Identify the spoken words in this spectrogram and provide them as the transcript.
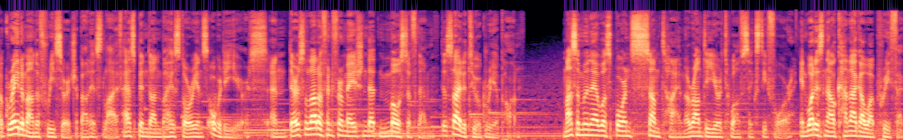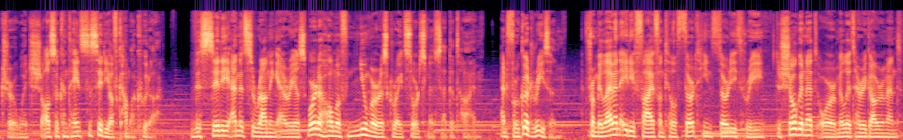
a great amount of research about his life has been done by historians over the years, and there's a lot of information that most of them decided to agree upon. Masamune was born sometime around the year 1264 in what is now Kanagawa Prefecture, which also contains the city of Kamakura. This city and its surrounding areas were the home of numerous great swordsmiths at the time, and for good reason. From 1185 until 1333, the shogunate, or military government,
